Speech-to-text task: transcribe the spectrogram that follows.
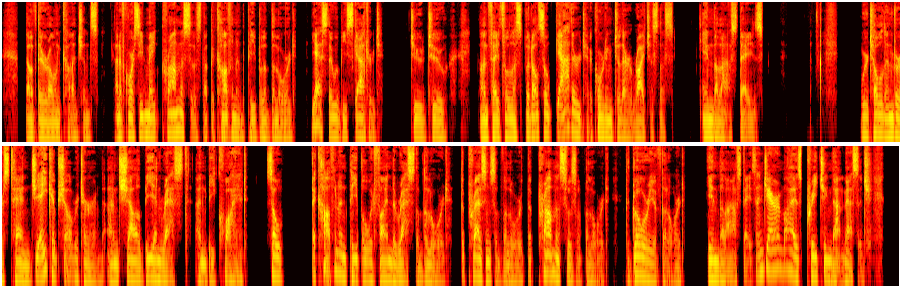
of their own conscience. And of course, He made promises that the covenant people of the Lord, yes, they will be scattered due to unfaithfulness, but also gathered according to their righteousness in the last days. We're told in verse 10 Jacob shall return and shall be in rest and be quiet. So the covenant people would find the rest of the Lord, the presence of the Lord, the promises of the Lord, the glory of the Lord in the last days. And Jeremiah is preaching that message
